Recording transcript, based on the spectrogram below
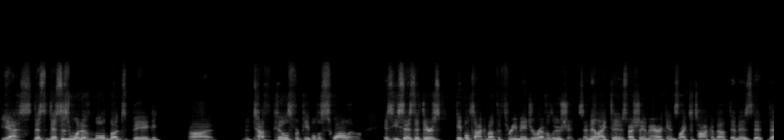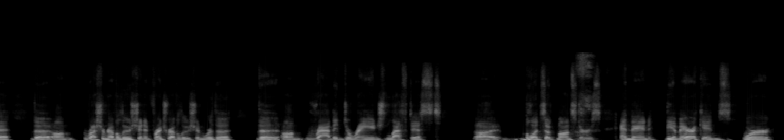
Yes. This this is one of Moldbug's big uh tough pills for people to swallow is he says that there's people talk about the three major revolutions and they like to especially americans like to talk about them as that the the um, russian revolution and french revolution were the the um, rabid deranged leftist uh, blood-soaked monsters. And then the americans were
